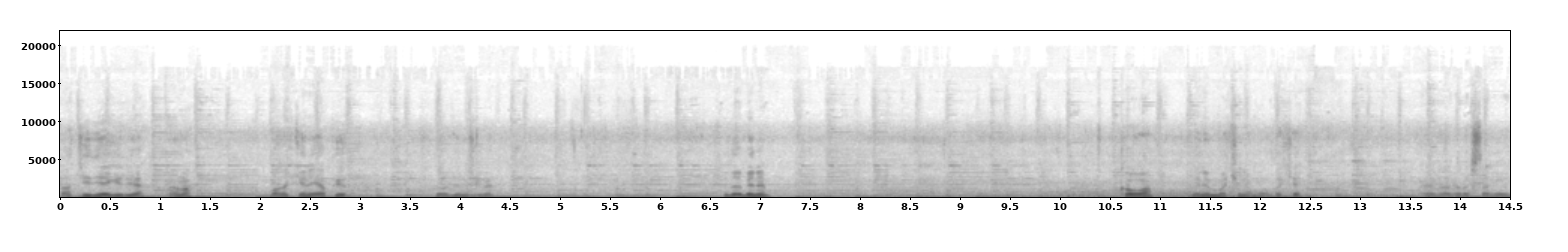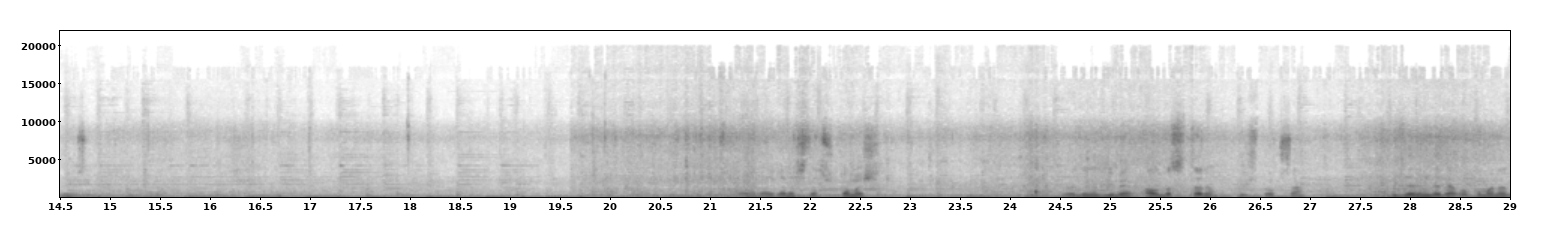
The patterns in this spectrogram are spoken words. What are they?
saat 7'ye geliyor ama balık gene yapıyor. Gördüğünüz gibi. Şu da benim kova. Benim makinem oradaki. Evet arkadaşlar gördüğünüz gibi. Evet arkadaşlar şu kamış. Gördüğünüz gibi Alba Star'ın 390. Üzerinde de okumanın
